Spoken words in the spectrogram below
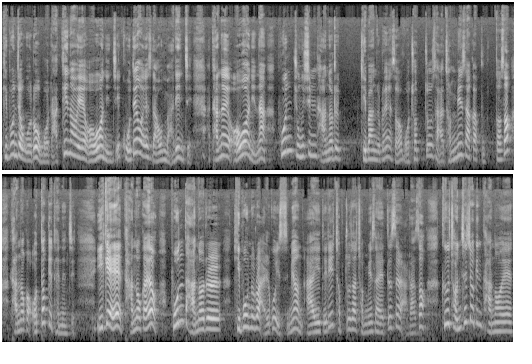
기본적으로 뭐 라틴어의 어원인지 고대어에서 나온 말인지 단어의 어원이나 본 중심 단어를 기반으로 해서 뭐 접두사, 전미사가 붙어서 단어가 어떻게 되는지 이게 단어가요 본 단어를 기본으로 알고 있으면 아이들이 접두사, 전미사의 뜻을 알아서 그 전체적인 단어를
